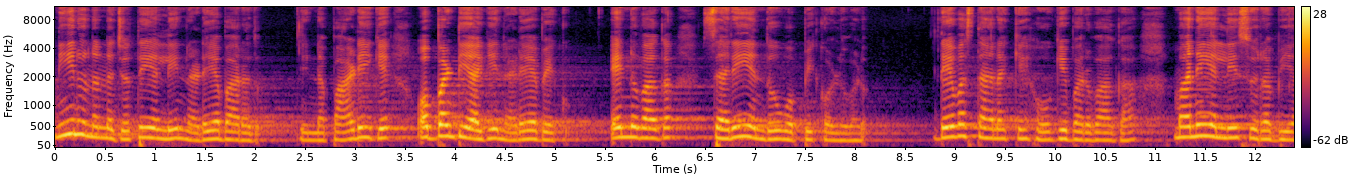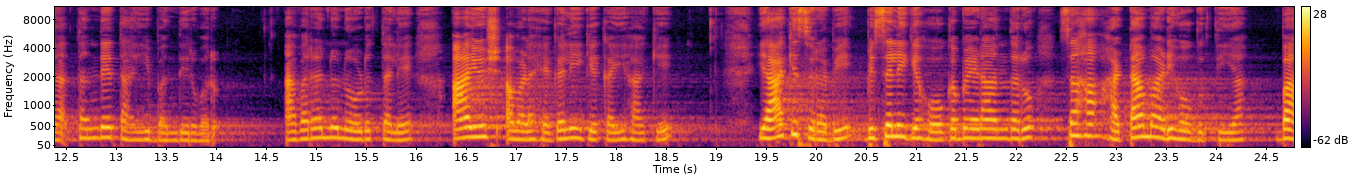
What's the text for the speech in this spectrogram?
ನೀನು ನನ್ನ ಜೊತೆಯಲ್ಲಿ ನಡೆಯಬಾರದು. ನಿನ್ನ ಪಾಡಿಗೆ ಒಬ್ಬಂಟಿಯಾಗಿ ನಡೆಯಬೇಕು ಎನ್ನುವಾಗ ಸರಿ ಎಂದು ಒಪ್ಪಿಕೊಳ್ಳುವಳು. ದೇವಸ್ಥಾನಕ್ಕೆ ಹೋಗಿ ಬರುವಾಗ ಮನೆಯಲ್ಲಿ ಸುರಭಿಯ ತಂದೆ ತಾಯಿ ಬಂದಿರುವರು. ಅವರನ್ನು ನೋಡುತ್ತಲೇ ಆಯುಷ್ ಅವಳ ಹೆಗಲಿಗೆ ಕೈ ಹಾಕಿ ಯಾಕೆ ಸುರಭಿ, ಬಿಸಿಲಿಗೆ ಹೋಗಬೇಡ ಅಂದರೂ ಸಹ ಹಠ ಮಾಡಿ ಹೋಗುತ್ತೀಯಾ? ಬಾ,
